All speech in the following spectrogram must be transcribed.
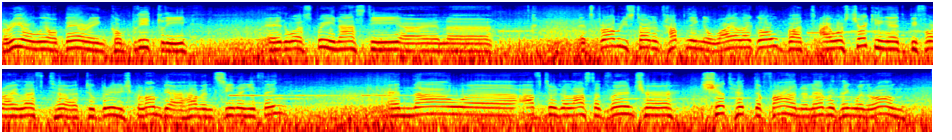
rear wheel bearing completely. It was pretty nasty and uh, it's probably started happening a while ago, but I was checking it before I left uh, to British Columbia. I haven't seen anything. And now, uh, after the last adventure, shit hit the fan and everything went wrong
